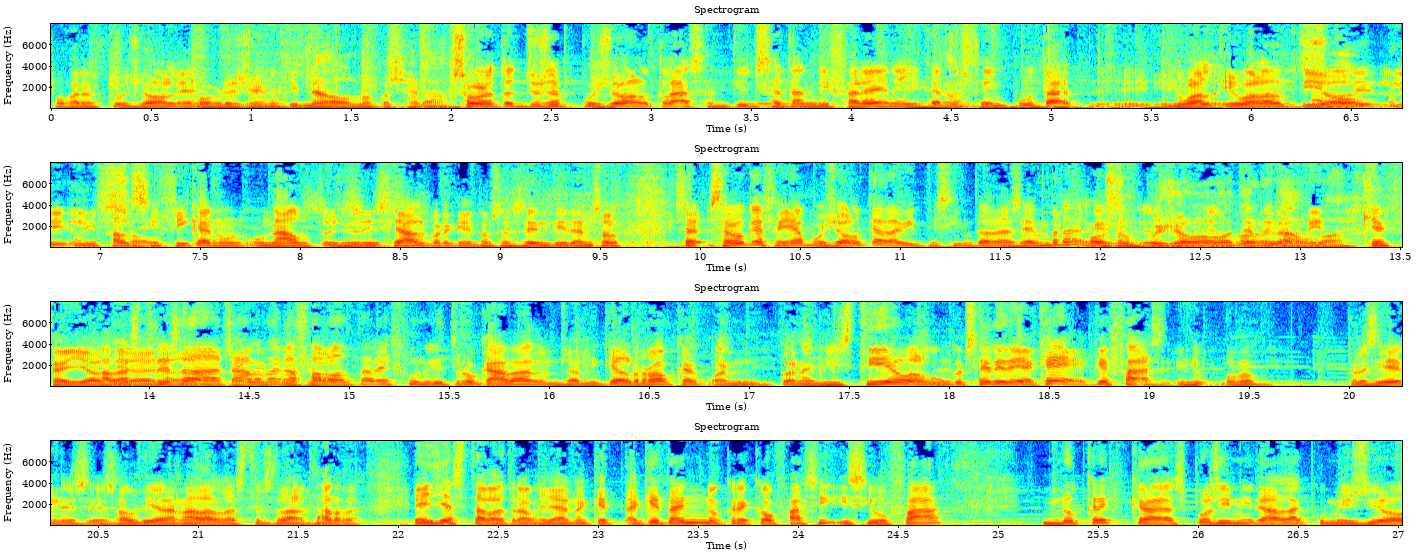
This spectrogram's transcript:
Pobres Pujol, eh? Pobre gent, quin Nadal no passarà. Sobretot Josep Pujol, clar, sentint-se tan diferent, ell que no està imputat. Igual, igual al tio li, li, li falsifiquen un, un auto judicial perquè no se senti tan sol. Sa- Sabeu què feia Pujol cada 25 de desembre? Posa un Pujol a la teva taula. Què feia el A les dia 3 de la Nadal, tarda Jordi agafava Pujol? el telèfon i trucava doncs, a Miquel Roca quan, quan existia o algun consell i deia, què, què fas? I home, president, és, és el dia de Nadal a les 3 de la tarda. Ell estava treballant. Aquest, aquest any no crec que ho faci, i si ho fa, no crec que es posi a mirar la comissió,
